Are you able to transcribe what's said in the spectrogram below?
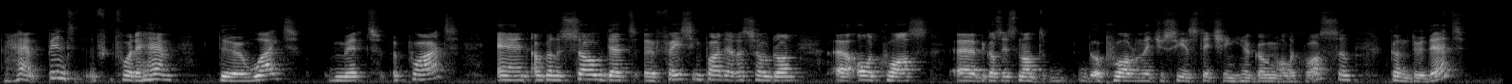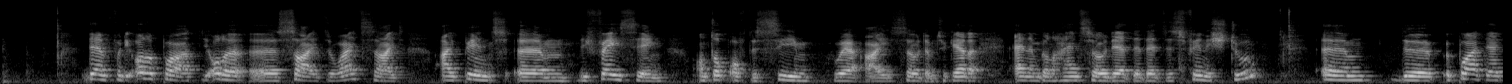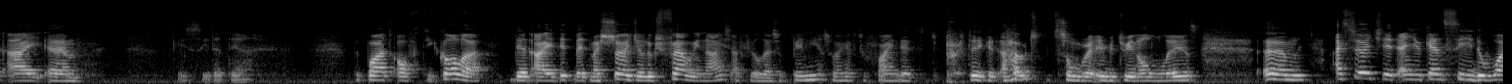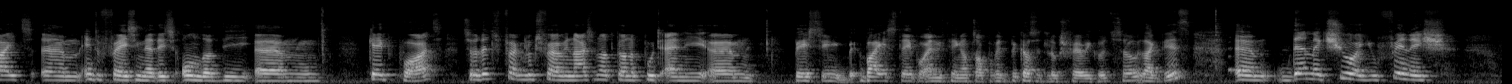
pinned for the hem the white mid part and I'm gonna sew that uh, facing part that I sewed on uh, all across uh, because it's not a problem that you see a stitching here going all across so I'm gonna do that. Then for the other part the other uh, side the right side I pinned um, the facing on top of the seam where I sewed them together and I'm gonna hand sew that that, that is finished too. Um, the part that I um, you see that there? The part of the collar that I did with my serger looks very nice. I feel there's a pin here, so I have to find it to take it out somewhere in between all the layers. Um, I searched it and you can see the white um, interfacing that is under the um, cape part. So that looks very nice. I'm not going to put any um, basting, bias tape or anything on top of it because it looks very good. So like this. Um, then make sure you finish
